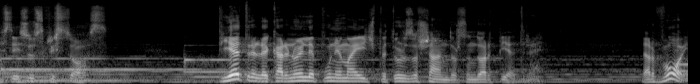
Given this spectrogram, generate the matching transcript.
Este Isus Hristos. Pietrele care noi le punem aici pe Turzo Șandor sunt doar pietre. Dar voi,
